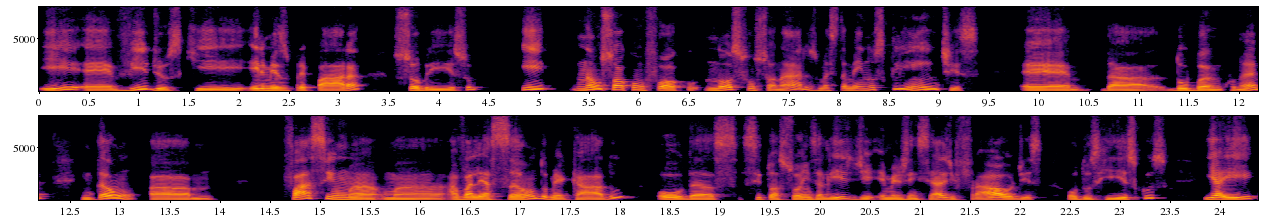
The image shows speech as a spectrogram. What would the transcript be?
e eh, vídeos que ele mesmo prepara sobre isso. E não só com foco nos funcionários, mas também nos clientes é, da, do banco, né? Então, ah, faça uma, uma avaliação do mercado ou das situações ali de emergenciais, de fraudes ou dos riscos, e aí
